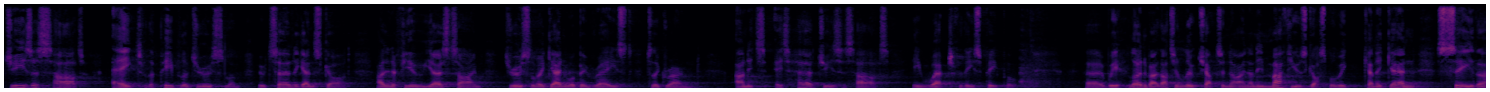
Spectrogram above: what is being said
Jesus' heart ached for the people of Jerusalem who turned against God. And in a few years' time, Jerusalem again would be razed to the ground. And it, it hurt Jesus' heart. He wept for these people. Uh, we learn about that in Luke chapter 9, and in Matthew's gospel, we can again see the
